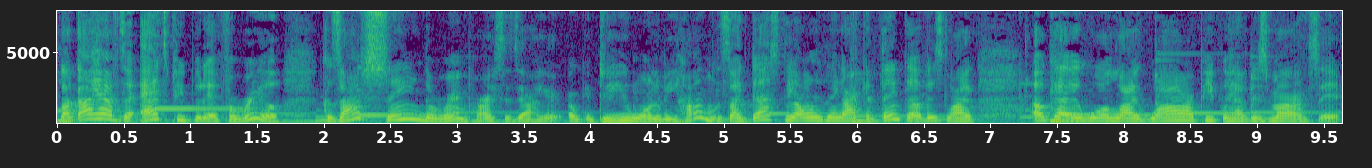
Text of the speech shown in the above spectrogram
Like, I have to ask people that for real because I've seen the rent prices out here. Okay, do you want to be homeless? Like, that's the only thing I can think of. It's like, okay, well, like, why are people have this mindset?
